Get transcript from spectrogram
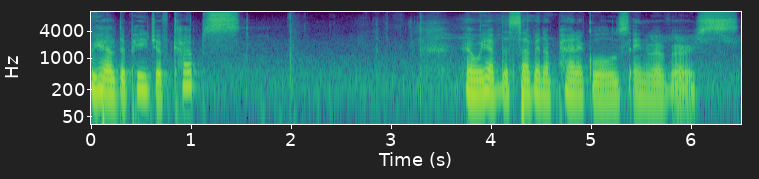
We have the Page of Cups. And we have the Seven of Pentacles in reverse.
